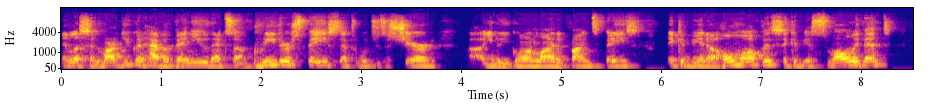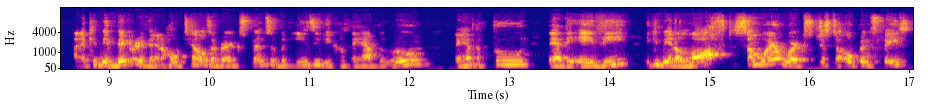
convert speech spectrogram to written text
And listen, Mark, you could have a venue that's a breather space, that's which is a shared. Uh, you know, you go online and find space. It could be in a home office. It could be a small event. Uh, it could be a bigger event. Hotels are very expensive, but easy because they have the room, they have the food, they have the AV. It could be in a loft somewhere where it's just an open space.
